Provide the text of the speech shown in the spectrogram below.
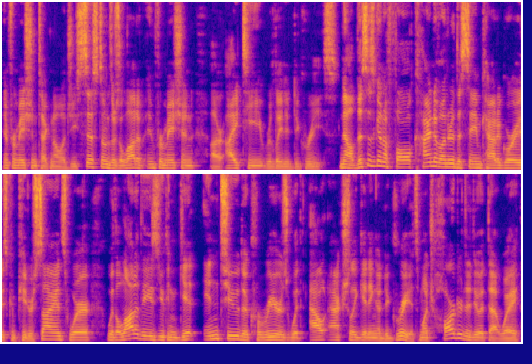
information technology systems. There's a lot of information or IT related degrees. Now, this is gonna fall kind of under the same category as computer science, where with a lot of these, you can get into the careers without actually getting a degree. It's much harder to do it that way,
